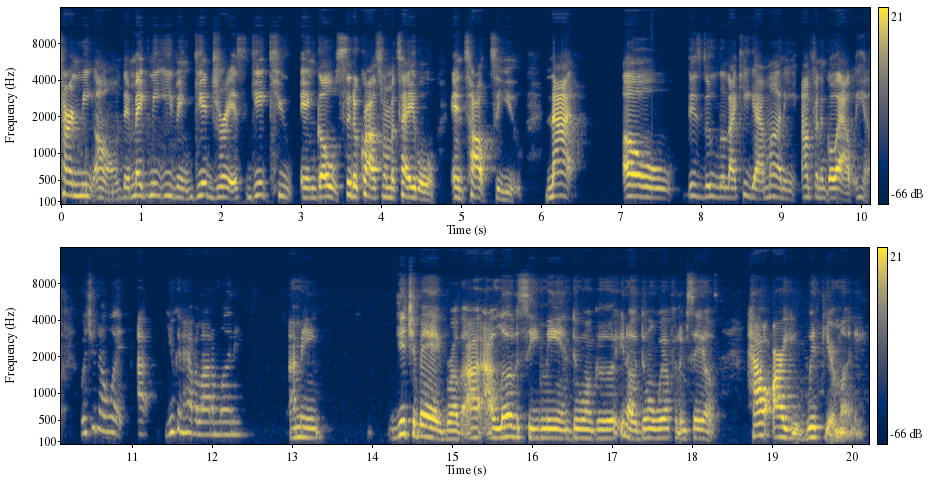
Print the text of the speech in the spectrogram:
turn me on, that make me even get dressed, get cute, and go sit across from a table and talk to you. Not, oh, this dude look like he got money. I'm finna go out with him. But you know what? I, you can have a lot of money. I mean, get your bag, brother. I, I love to see men doing good, you know, doing well for themselves. How are you with your money?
